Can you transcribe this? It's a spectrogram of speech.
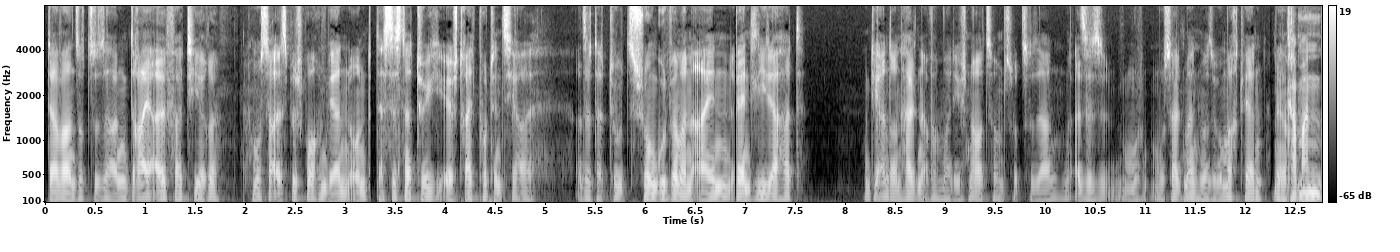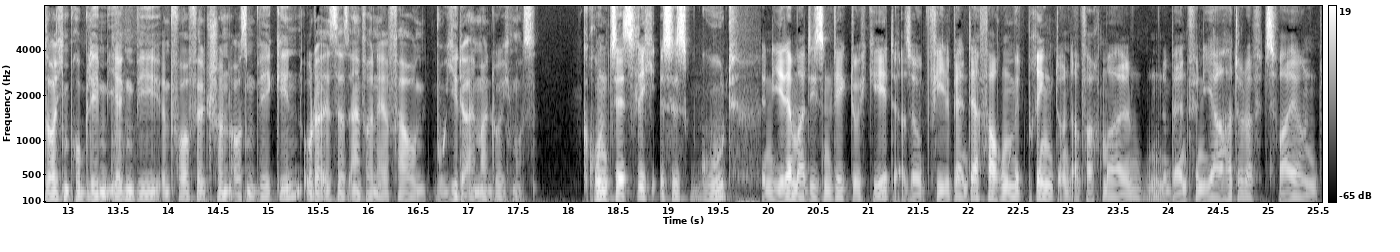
Da waren sozusagen drei Alpha-Tiere. musste alles besprochen werden. Und das ist natürlich äh, Streitpotenzial. Also da tut es schon gut, wenn man einen Bandleader hat, und die anderen halten einfach mal die Schnauze, um sozusagen. Also es muss halt manchmal so gemacht werden. Ja. Kann man solchen Problemen irgendwie im Vorfeld schon aus dem Weg gehen oder ist das einfach eine Erfahrung, wo jeder einmal durch muss? Grundsätzlich ist es gut, wenn jeder mal diesen Weg durchgeht, also viel Banderfahrung mitbringt und einfach mal eine Band für ein Jahr hat oder für zwei und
